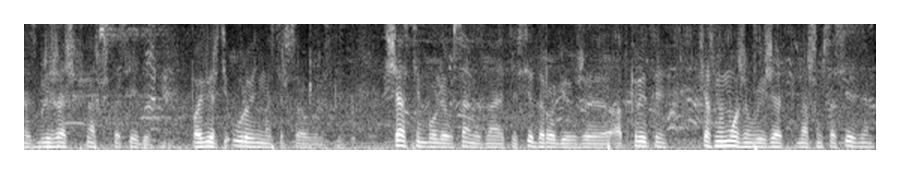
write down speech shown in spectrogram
с ближайших наших соседей. Поверьте, уровень мастерства вырастет. Сейчас, тем более, вы сами знаете, все дороги уже открыты. Сейчас мы можем выезжать к нашим соседям,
